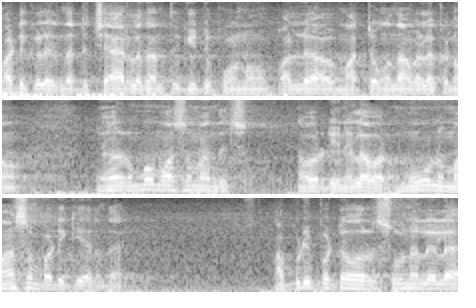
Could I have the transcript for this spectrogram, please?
படுக்கையில் இருந்துட்டு சேரில் தான் தூக்கிட்டு போகணும் பல்லு மற்றவங்க தான் விளக்கணும். ரொம்ப மோசமாக இருந்துச்சு. அவருடைய நிலவரம். மூணு மாதம் படுக்கையாக இருந்தார். அப்படிப்பட்ட ஒரு சூழ்நிலையில்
